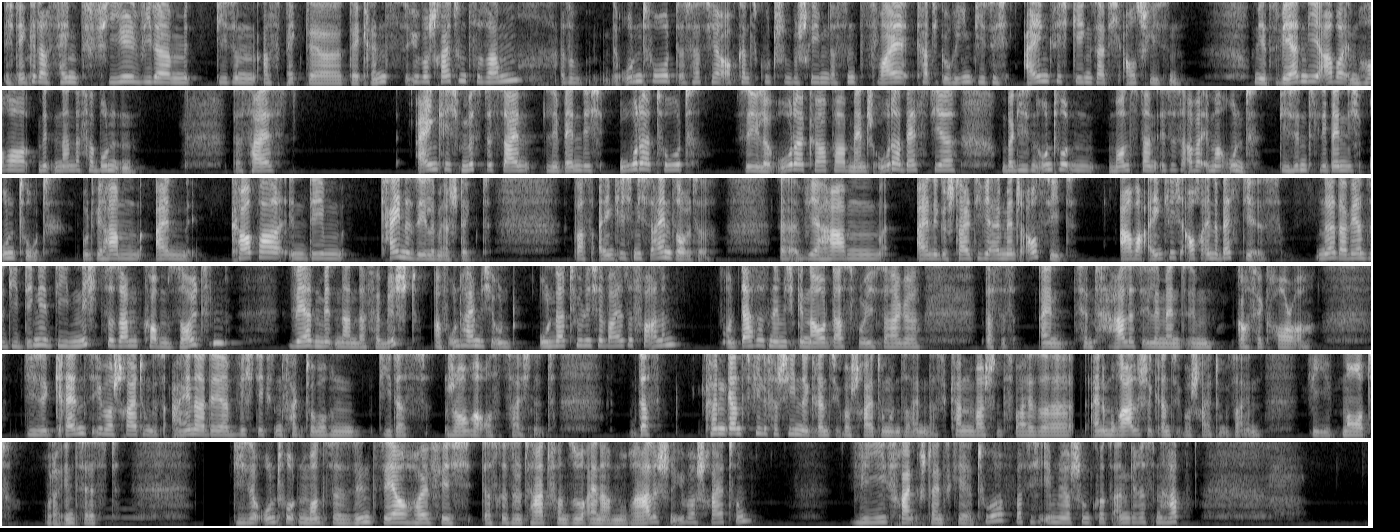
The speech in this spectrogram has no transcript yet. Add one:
Ich denke, das hängt viel wieder mit diesem Aspekt der, der Grenzüberschreitung zusammen. Also Untod, das hast du ja auch ganz gut schon beschrieben, das sind zwei Kategorien, die sich eigentlich gegenseitig ausschließen. Und jetzt werden die aber im Horror miteinander verbunden. Das heißt, eigentlich müsste es sein, lebendig oder tot, Seele oder Körper, Mensch oder Bestie. Und bei diesen untoten Monstern ist es aber immer und. Die sind lebendig und tot. Und wir haben einen Körper, in dem keine Seele mehr steckt, was eigentlich nicht sein sollte. Äh, wir haben eine Gestalt, die wie ein Mensch aussieht, aber eigentlich auch eine Bestie ist. Ne, da werden so die Dinge, die nicht zusammenkommen sollten, werden miteinander vermischt, auf unheimliche und unnatürliche Weise vor allem. Und das ist nämlich genau das, wo ich sage, das ist ein zentrales Element im Gothic Horror. Diese Grenzüberschreitung ist einer der wichtigsten Faktoren, die das Genre auszeichnet. Das können ganz viele verschiedene Grenzüberschreitungen sein. Das kann beispielsweise eine moralische Grenzüberschreitung sein, wie Mord oder Inzest. Diese untoten Monster sind sehr häufig das Resultat von so einer moralischen Überschreitung, wie Frankensteins Kreatur, was ich eben ja schon kurz angerissen habe.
